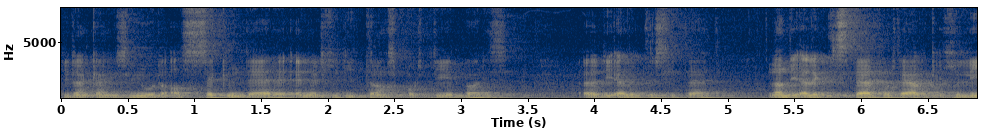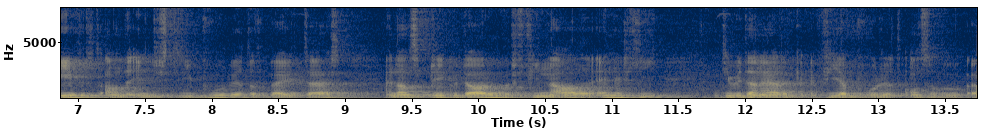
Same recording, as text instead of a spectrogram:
die dan kan gezien worden als secundaire energie die transporteerbaar is, uh, die elektriciteit. En dan die elektriciteit wordt eigenlijk geleverd aan de industrie bijvoorbeeld, of bij u thuis. En dan spreken we daar over finale energie, die we dan eigenlijk via bijvoorbeeld onze uh,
